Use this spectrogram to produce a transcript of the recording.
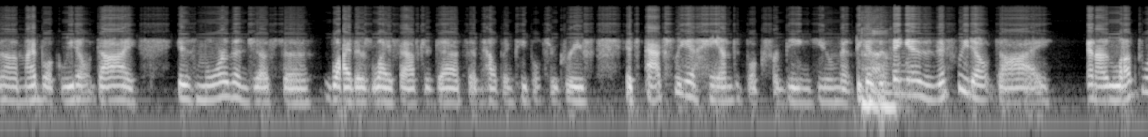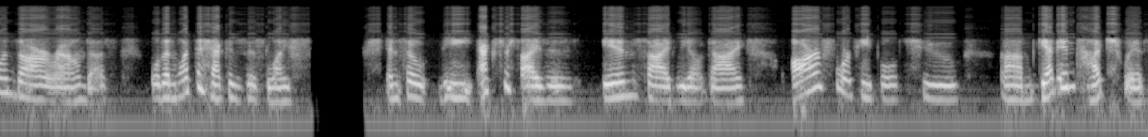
uh, my book, We Don't Die, is more than just a why there's life after death and helping people through grief. It's actually a handbook for being human. Because Uh-huh. the thing is, is if we don't die and our loved ones are around us, well, then what the heck is this life? And so the exercises inside We Don't Die are for people to um, get in touch with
